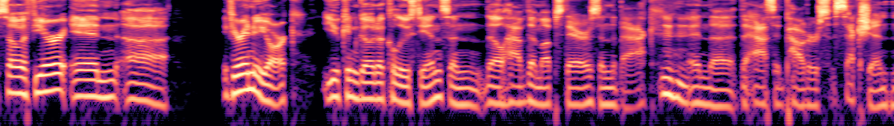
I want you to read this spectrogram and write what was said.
So if you're in uh, if you're in New York, you can go to Kalustyan's and they'll have them upstairs in the back in the the acid powders section.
